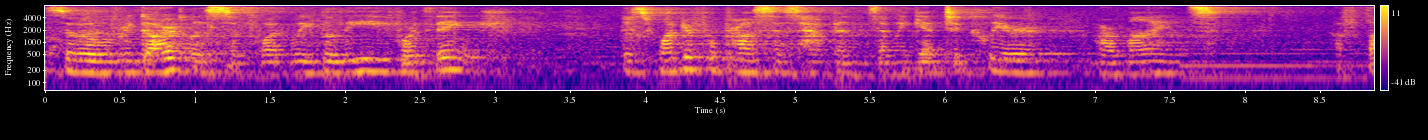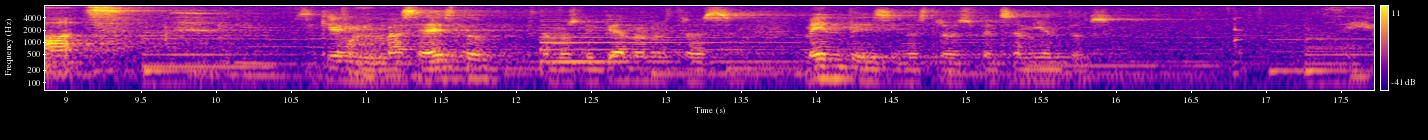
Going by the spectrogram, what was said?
So regardless of what we believe or think, this wonderful process happens and we get to clear our minds of thoughts. Así que en base a esto estamos limpiando nuestras mentes y nuestros pensamientos. Sí.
